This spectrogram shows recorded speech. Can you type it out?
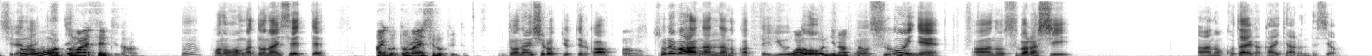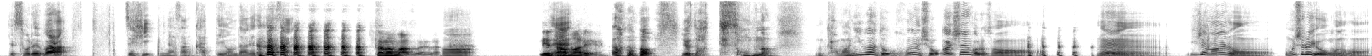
しれそないです、ね。の本はどないせえって言ってたん？この本がどないせいって？最後、どないしろって言ってどないしろって言ってるか？たん。それは何なのかっていうともうすごいねあの素晴らしいあの答えが書いてあるんですよ。でそれはぜひ皆さん買って読んであげてください。そらまあそうやな。うん。ネタバレやん。あのいやだってそんなたまにはど本紹介しないからさ。ねえ。いいじゃないの。面白いよこの本、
